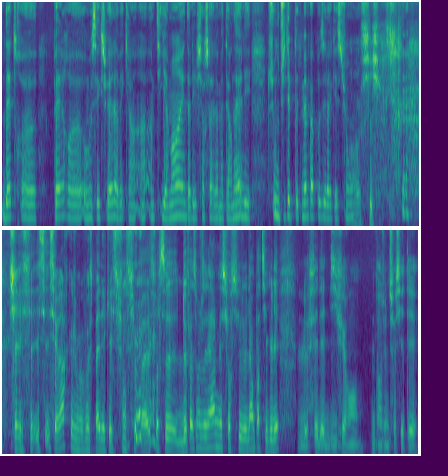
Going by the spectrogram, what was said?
d'être euh, père euh, homosexuel avec un, un- un petit gamin et d'aller le chercher à la maternelle et tu- ou tu t'es peut-être même pas posé la question Moi aussi. J'ai- C'est rare que je me pose pas des questions sur, euh, sur ce, de façon générale, mais sur ce sujet-là en particulier. Le fait d'être différent dans une société,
